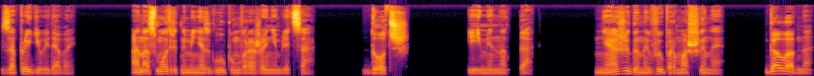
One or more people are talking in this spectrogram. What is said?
Запрыгивай давай. Она смотрит на меня с глупым выражением лица. Додж? Именно так. Неожиданный выбор машины. Да ладно,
